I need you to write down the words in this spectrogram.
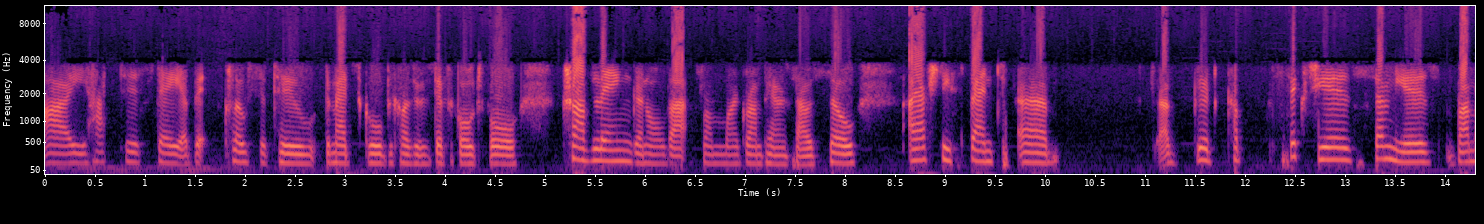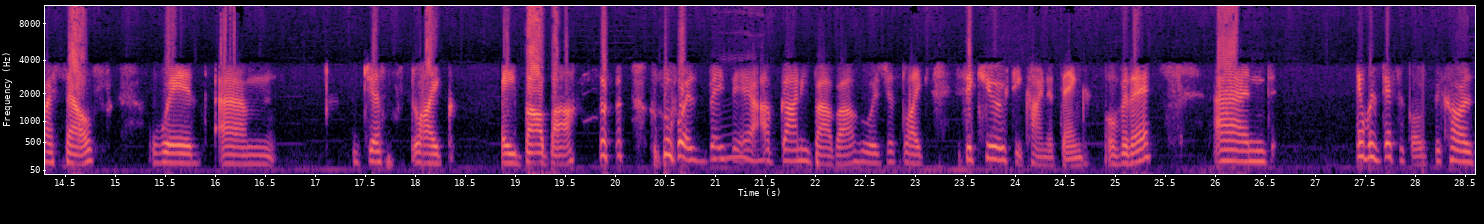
I had to stay a bit closer to the med school because it was difficult for traveling and all that from my grandparents' house. So I actually spent uh, a good couple, six years, seven years by myself with um, just like a Baba who was basically an Afghani Baba who was just like security kind of thing over there. And it was difficult because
